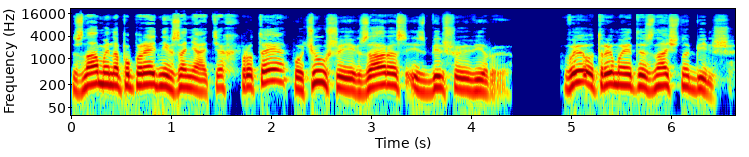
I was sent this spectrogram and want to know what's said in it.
з нами на попередніх заняттях, проте, почувши їх зараз із більшою вірою, ви отримаєте значно більше.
